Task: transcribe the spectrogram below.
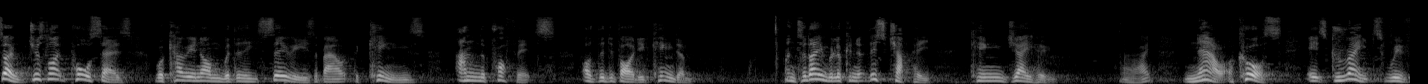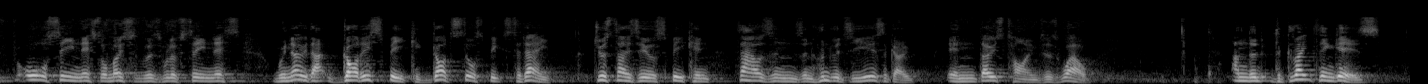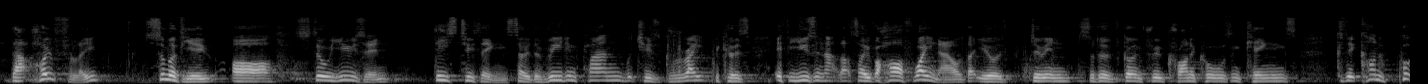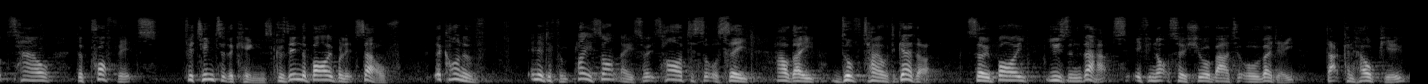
So, just like Paul says, we're carrying on with the series about the kings and the prophets of the divided kingdom. And today we're looking at this chappie, King Jehu. All right. Now, of course, it's great. We've all seen this, or most of us will have seen this. We know that God is speaking. God still speaks today, just as he was speaking thousands and hundreds of years ago in those times as well. And the, the great thing is that hopefully some of you are still using these two things. So the reading plan, which is great because if you're using that, that's over halfway now that you're doing sort of going through Chronicles and Kings, because it kind of puts how the prophets fit into the kings. Because in the Bible itself, they're kind of in a different place, aren't they? So it's hard to sort of see how they dovetail together. So by using that, if you're not so sure about it already, that can help you.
